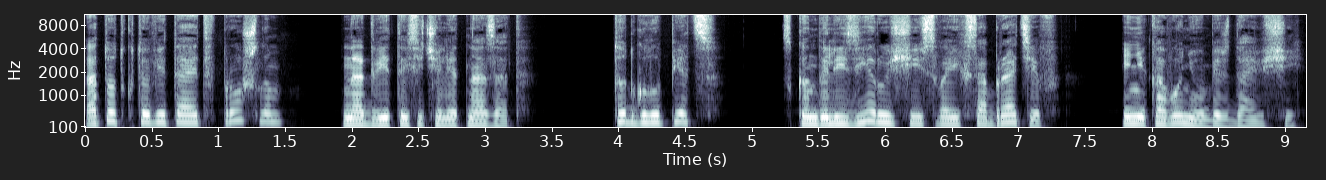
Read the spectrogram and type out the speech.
а тот, кто витает в прошлом, на две тысячи лет назад. Тот глупец, скандализирующий своих собратьев и никого не убеждающий.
